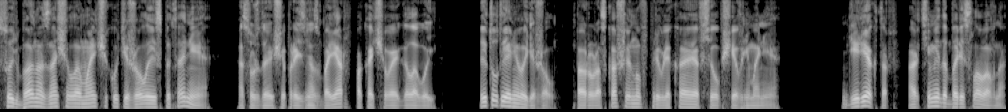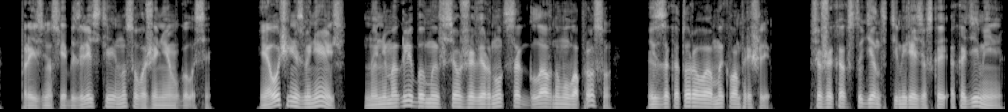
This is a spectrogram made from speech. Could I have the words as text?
«Судьба назначила мальчику тяжелые испытания», — осуждающе произнес бояр, покачивая головой. И тут я не выдержал, пару раз кашлянув, привлекая всеобщее внимание. «Директор, Артемида Бориславовна», — произнес я без лести, но с уважением в голосе. «Я очень извиняюсь, но не могли бы мы все же вернуться к главному вопросу, из-за которого мы к вам пришли? Все же как студент Тимирязевской академии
